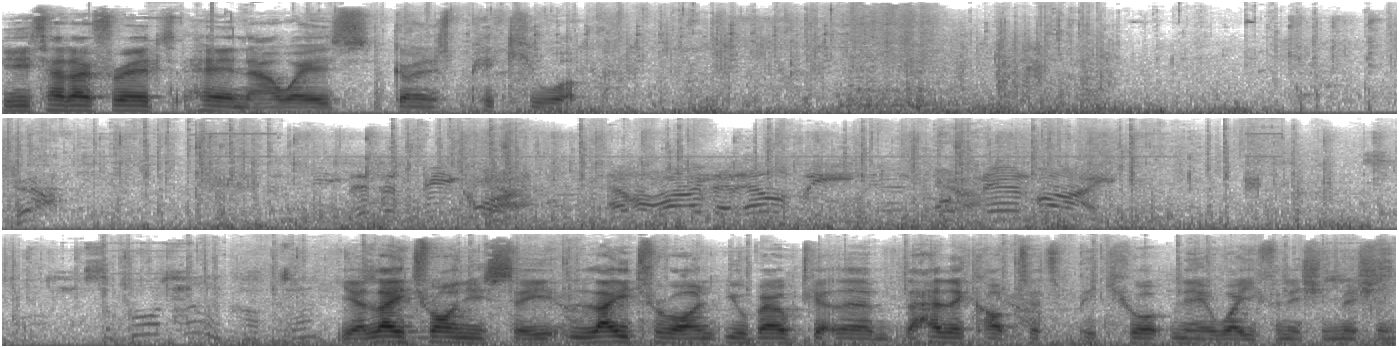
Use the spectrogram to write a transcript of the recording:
you need to head over it here now, where he's going to pick you up. This is Pequod. Have arrived at LZ. Will stand by. Support helicopter Yeah, later on you see, later on you'll be able to get the, the helicopter to pick you up near where you finish your mission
